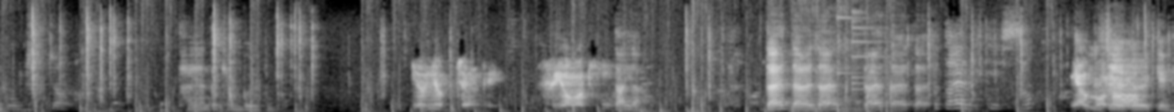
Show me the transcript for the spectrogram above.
그거 죽지 않아? 다이아는 딱히 안 보이고. 정지 수영하기 다이아. 다이아 다이아 다이아 다이아 다이아 다이아. 오빠 다이아 몇개 있어? 야 이제 번호 10개.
